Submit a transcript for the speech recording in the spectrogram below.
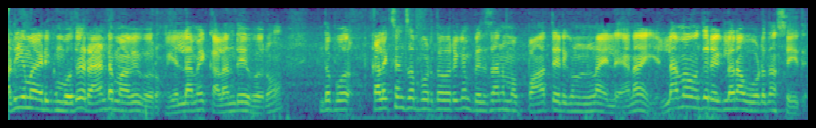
அதிகமாக எடுக்கும்போது ரேண்டமாகவே வரும். எல்லாமே கலந்தே வரும். இந்த பொ கலெக்ஷன்ஸை பொறுத்த வரைக்கும் பெருசாக நம்ம பார்த்து எடுக்கணும்லாம் இல்லை. ஏன்னா எல்லாமே வந்து ரெகுலராக ஓட தான் செய்யுது.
